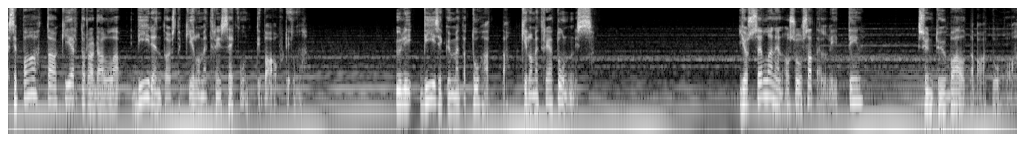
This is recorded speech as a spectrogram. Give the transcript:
Se paahtaa kiertoradalla 15 kilometrin sekuntivauhdilla. Yli 50 000 kilometriä tunnissa. Jos sellainen osuu satelliittiin, syntyy valtavaa tuhoa.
